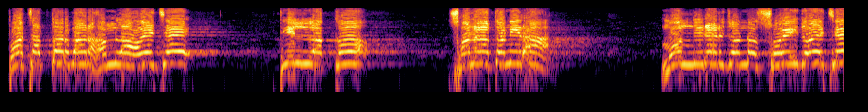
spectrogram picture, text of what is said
পঁচাত্তর বার হামলা হয়েছে, তিন লক্ষ সনাতনীরা মন্দিরের জন্য শহীদ হয়েছে।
